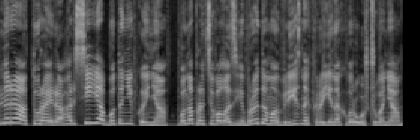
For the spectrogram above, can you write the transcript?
Нереа Турейра Гарсія ботанікиня. Вона працювала з гібридами в різних країнах вирощування.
